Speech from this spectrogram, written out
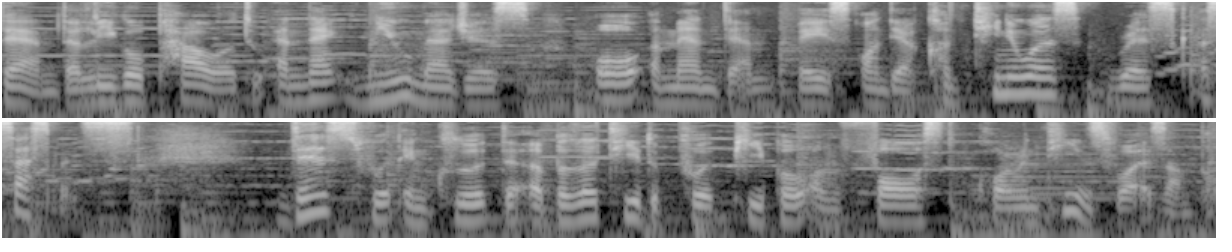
them the legal power to enact new measures or amend them based on their continuous risk assessments. This would include the ability to put people on forced quarantines, for example.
